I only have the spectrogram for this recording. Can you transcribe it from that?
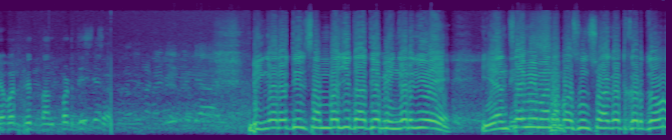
डबल फिट बंद पडते भिंगर येथील संभाजी तात्या भिंगर दिवे यांचंही मी मनापासून स्वागत करतो.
